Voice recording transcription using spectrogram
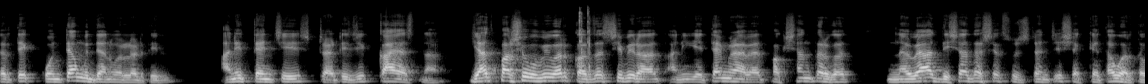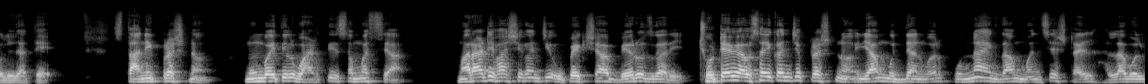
तर ते कोणत्या मुद्द्यांवर लढतील आणि त्यांची स्ट्रॅटेजी काय असणार? याच पार्श्वभूमीवर कर्जत शिबिरात आणि येत्या मेळाव्यात पक्षांतर्गत नव्या दिशादर्शक सूचनांची शक्यता वर्तवली जाते. स्थानिक प्रश्न मुंबईतील वाढती समस्या मराठी भाषिकांची उपेक्षा बेरोजगारी छोट्या व्यावसायिकांचे प्रश्न या मुद्द्यांवर पुन्हा एकदा मनसे स्टाईल हल्लाबोल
